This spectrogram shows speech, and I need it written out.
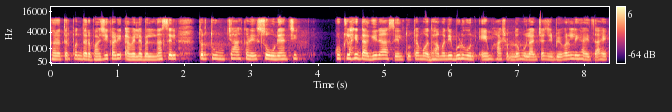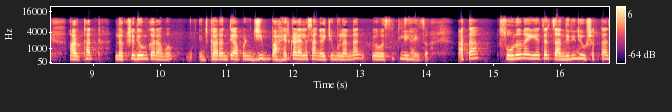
खरं तर पण दर्भाची काळी अवेलेबल नसेल तर तुमच्याकडे सोन्याची कुठलाही दागिना असेल तो त्या मधामध्ये बुडवून एम हा शब्द मुलांच्या जिभेवर लिहायचा आहे. अर्थात लक्ष देऊन करावं कारण ते आपण जीभ बाहेर काढायला सांगायची मुलांना व्यवस्थित लिहायचं. आता सोनं नाही आहे तर चांदीने लिहू शकतात.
